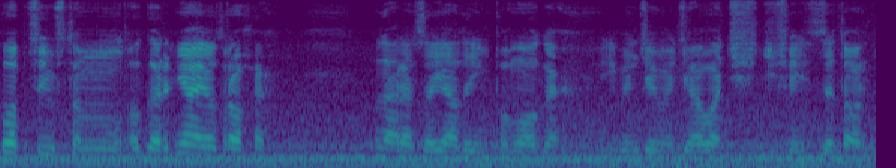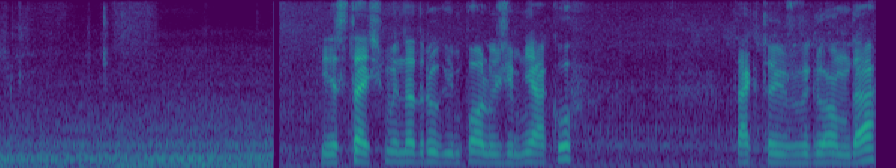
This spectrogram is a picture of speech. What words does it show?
Chłopcy już tam ogarniają trochę. Zaraz zajadę im pomogę i będziemy działać dzisiaj z zetorkiem. Jesteśmy na drugim polu ziemniaków. Tak to już wygląda.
